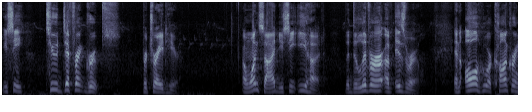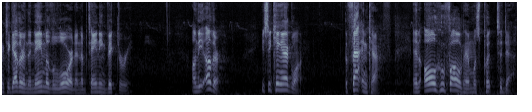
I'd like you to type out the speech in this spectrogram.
You see two different groups portrayed here. On one side, you see Ehud, the deliverer of Israel, and all who are conquering together in the name of the Lord and obtaining victory. On the other, you see King Eglon, the fattened calf, and all who followed him was put to death.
